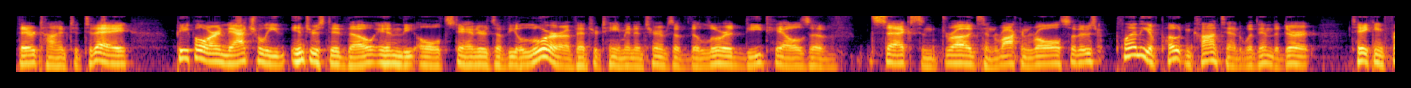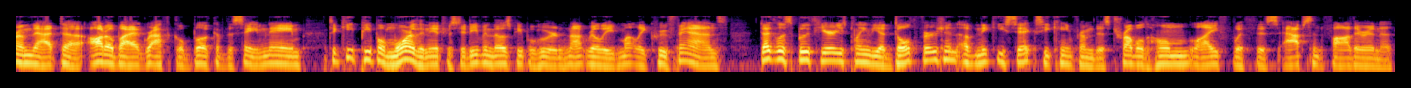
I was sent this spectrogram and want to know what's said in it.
their time to today. People are naturally interested, though, in the old standards of the allure of entertainment in terms of the lurid details of sex and drugs and rock and roll. So there's plenty of potent content within the dirt, taking from that uh, autobiographical book of the same name to keep people more than interested, even those people who are not really Motley Crue fans. Douglas Booth here, he's playing the adult version of Nikki Sixx. He came from this troubled home life with this absent father and a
